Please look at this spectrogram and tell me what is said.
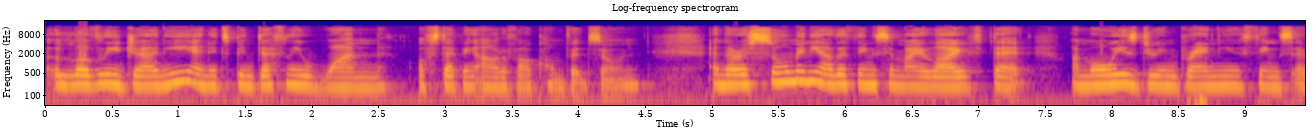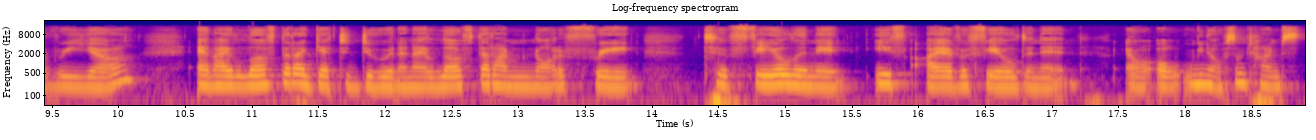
a lovely journey and it's been definitely one of stepping out of our comfort zone. And there are so many other things in my life that I'm always doing brand new things every year. And I love that I get to do it. And I love that I'm not afraid to fail in it if I ever failed in it. Or, or you know, sometimes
